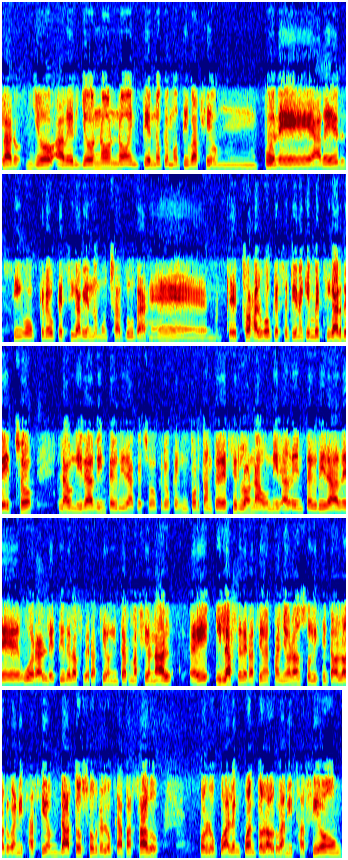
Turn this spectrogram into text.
Claro, yo, a ver, yo no, no entiendo qué motivación puede haber. Sigo, creo que sigue habiendo muchas dudas, ¿eh? que esto es algo que se tiene que investigar. De hecho, la unidad de integridad, que eso creo que es importante decirlo, la unidad de integridad de World de la Federación Internacional eh, y la Federación Española han solicitado a la organización datos sobre lo que ha pasado. Con lo cual, en cuanto a la organización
